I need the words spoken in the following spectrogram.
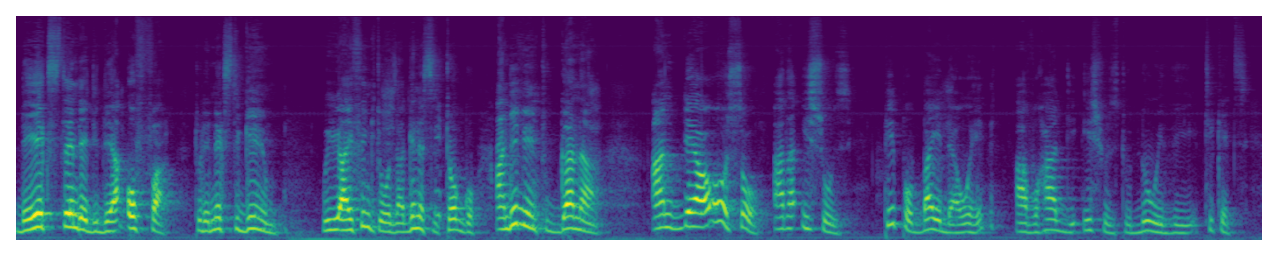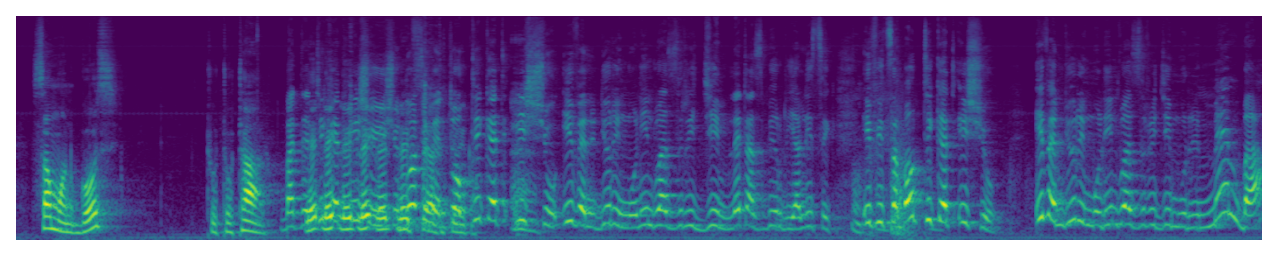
They extended their offer to the next game. We, I think it was against Togo and even to Ghana. And there are also other issues. People, by the way, have had the issues to do with the tickets. Someone goes to Total. But the Let- ticket let- let- issue, you should let's not even talk. Kireka. Ticket issue, even during Mulindwa's regime, let us be realistic. If it's about ticket issue, even during Mulindwa's regime, we remember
